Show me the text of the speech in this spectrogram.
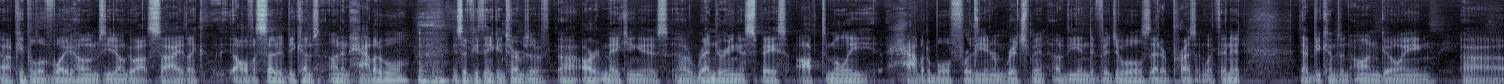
Uh, people avoid homes. You don't go outside. Like all of a sudden, it becomes uninhabitable. And so, if you think in terms of uh, art making, is uh, rendering a space optimally habitable for the enrichment of the individuals that are present within it, that becomes an ongoing uh,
